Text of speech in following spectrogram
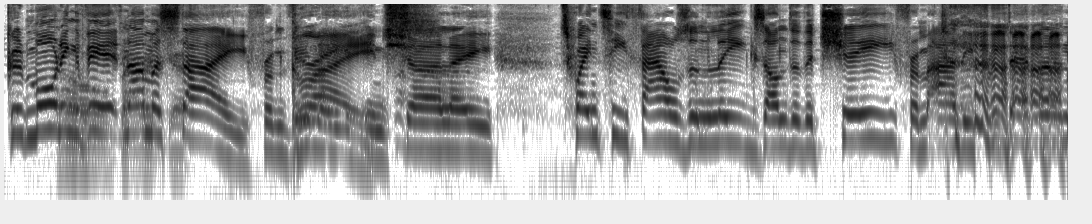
Good morning, Oh, Vietnam very Stay from Vinny in Shirley. 20,000 Leagues Under the Chi from Andy from Devon.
